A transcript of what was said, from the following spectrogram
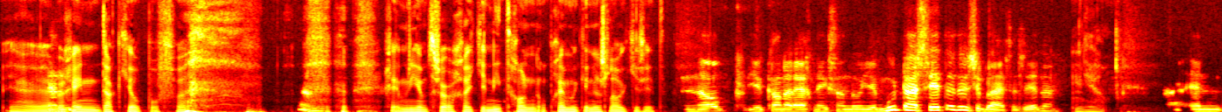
Ja, we hebben geen dakje op of... Uh... Geen manier om te zorgen dat je niet gewoon op een gegeven moment in een slootje zit. Nope, je kan er echt niks aan doen. Je moet daar zitten, dus je blijft er zitten. Ja. en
